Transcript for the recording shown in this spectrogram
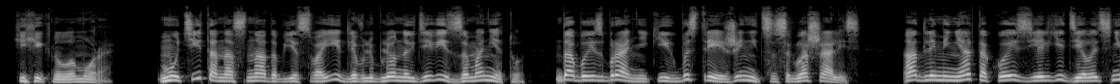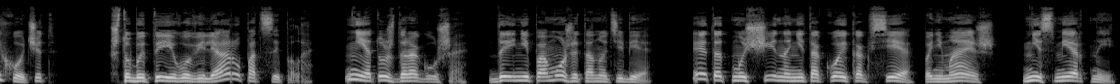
— хихикнула Мора. «Мутит она снадобье свои для влюбленных девиц за монету, дабы избранники их быстрее жениться соглашались, а для меня такое зелье делать не хочет. Чтобы ты его Виляру подсыпала? Нет уж, дорогуша, да и не поможет оно тебе. Этот мужчина не такой, как все, понимаешь? Не смертный.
